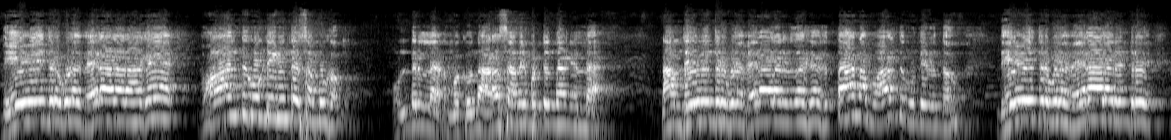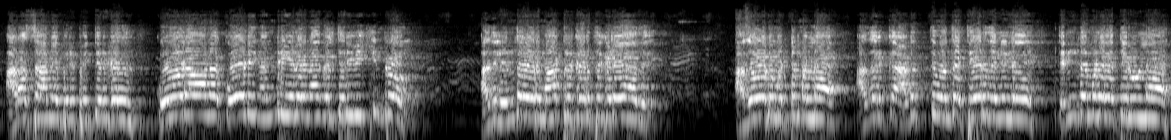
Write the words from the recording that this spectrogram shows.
தேவேந்திர குல வேளாளராக வாழ்ந்து கொண்டிருந்த சமூகம். ஒன்றில்ல நமக்கு வந்து அரசாணை மட்டும்தான் இல்லை. நாம் தேவேந்திர குல வேளாளர்களாகத்தான் நாம் வாழ்ந்து கொண்டிருந்தோம். தேவேந்திர குல வேளாளர் என்று அரசாணை பிறப்பித்தீர்கள். கோடான கோடி நன்றிகளை நாங்கள் தெரிவிக்கின்றோம். அதில் எந்த ஒரு மாற்று கருத்து கிடையாது. அதோடு மட்டுமல்ல அதற்கு அடுத்து வந்த தேர்தலிலே தென் தமிழகத்தில் உள்ள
